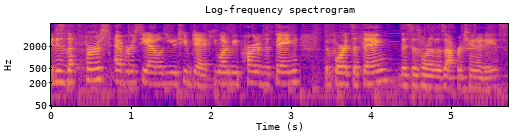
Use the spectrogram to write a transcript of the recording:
It is the first ever Seattle YouTube Day. If you wanna be part of the thing before it's a thing, this is one of those opportunities.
